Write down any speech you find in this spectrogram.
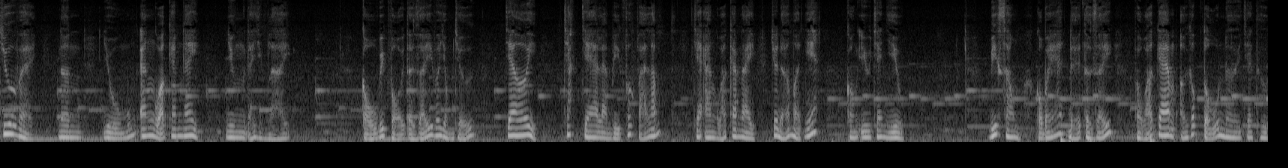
chưa về, nên dù muốn ăn quả cam ngay, nhưng đã dừng lại. Cậu viết vội tờ giấy với dòng chữ Cha ơi, chắc cha làm việc vất vả lắm. Cha ăn quả cam này cho đỡ mệt nhé. Con yêu cha nhiều. Viết xong, cậu bé để tờ giấy và quả cam ở góc tủ nơi cha thường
